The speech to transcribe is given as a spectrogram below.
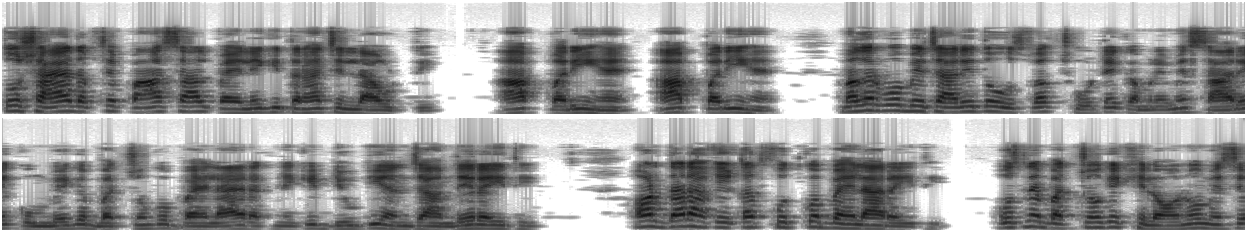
تو شاید اب سے پانچ سال پہلے کی طرح چلا اٹھتی۔ آپ پری ہیں، آپ پری ہیں۔ مگر وہ بیچاری تو اس وقت چھوٹے کمرے میں سارے کنبے کے بچوں کو بہلائے رکھنے کی ڈیوٹی انجام دے رہی تھی۔ اور در حقیقت خود کو بہلا رہی تھی۔ اس نے بچوں کے کھلونوں میں سے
